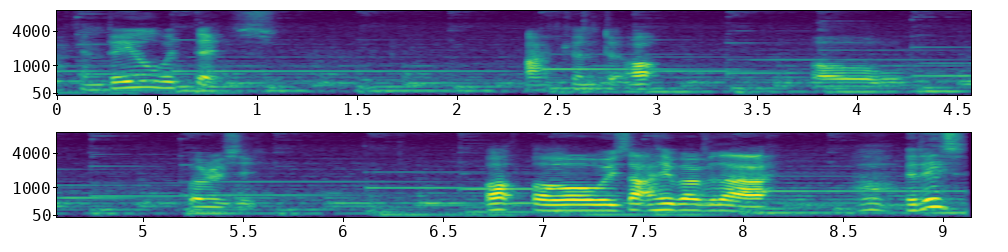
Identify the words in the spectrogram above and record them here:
I can deal with this. I can do... Oh. Oh. Where is he? Uh-oh, is that him over there? It is.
